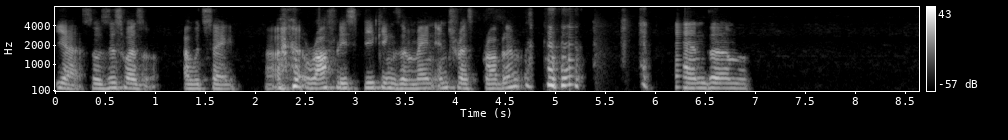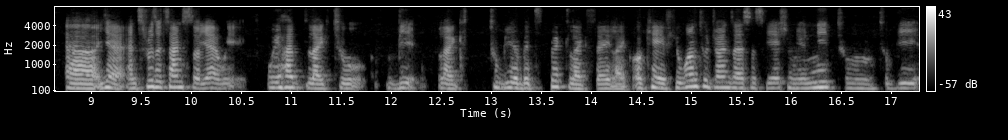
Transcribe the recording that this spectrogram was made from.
yeah, so this was, I would say, uh, roughly speaking, the main interest problem. and um, uh, yeah, and through the time, so yeah, we we had like to be like to be a bit strict, like say, like, okay, if you want to join the association, you need to, to be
